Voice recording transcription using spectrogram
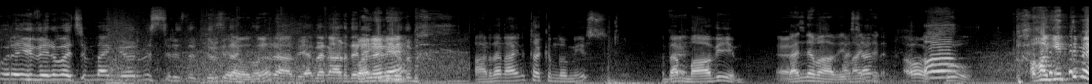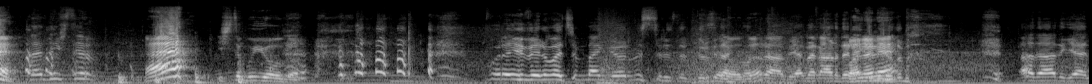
Burayı benim açımdan görmüşsünüzdür. Dur bir Güzel dakika oldu. Onur abi ya ben Arden'e Bana ne? gidiyordum. Ardan aynı takımda mıyız? Ben Evet. maviyim. Evet. Ben de maviyim. Ha, Aynı sen... takım. Oh, Aa! cool. Aha gitti mi? Ben değiştim. He? İşte bu iyi oldu. Burayı benim açımdan görmüşsünüzdür. Dur bir Güzel dakika oldu. Onur abi ya ben Arden'e Bana ne? gidiyordum. hadi hadi gel.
